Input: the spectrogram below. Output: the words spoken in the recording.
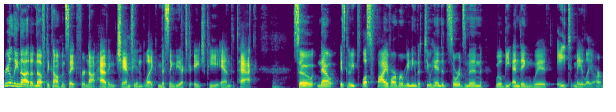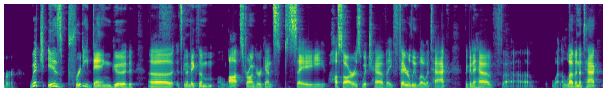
really not enough to compensate for not having champion, like missing the extra HP and attack. So now it's going to be plus five armor, meaning the two-handed swordsman will be ending with eight melee armor, which is pretty dang good. Uh, it's going to make them a lot stronger against, say, hussars, which have a fairly low attack. They're going to have uh, what 11 attack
